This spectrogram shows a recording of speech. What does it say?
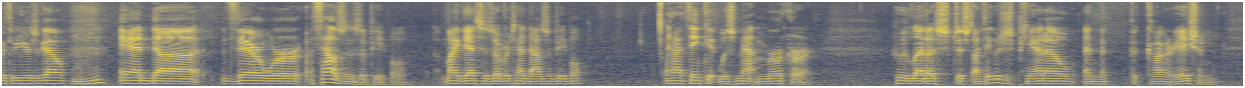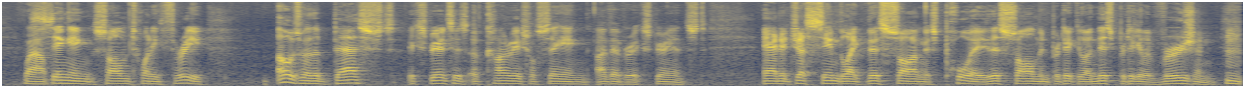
or three years ago, mm-hmm. and uh, there were thousands of people. My guess is over ten thousand people, and I think it was Matt Merker who led us. Just I think it was just piano and the, the congregation Wow. singing Psalm twenty three. Oh, it was one of the best experiences of congregational singing I've ever experienced. And it just seemed like this song is poised, this psalm in particular, and this particular version hmm.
